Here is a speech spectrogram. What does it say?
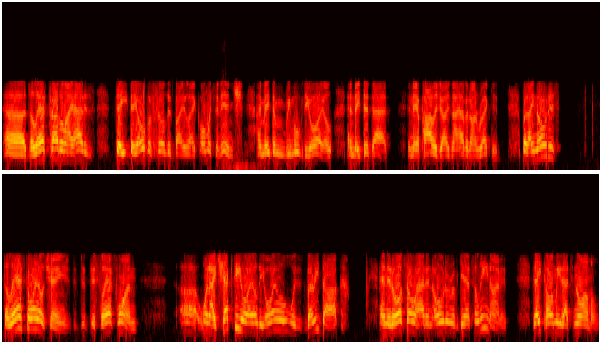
Uh, the last problem I had is they they overfilled it by like almost an inch. I made them remove the oil, and they did that, and they apologized, and I have it on record. But I noticed the last oil change, th- this last one, uh, when I checked the oil, the oil was very dark, and it also had an odor of gasoline on it. They told me that's normal,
